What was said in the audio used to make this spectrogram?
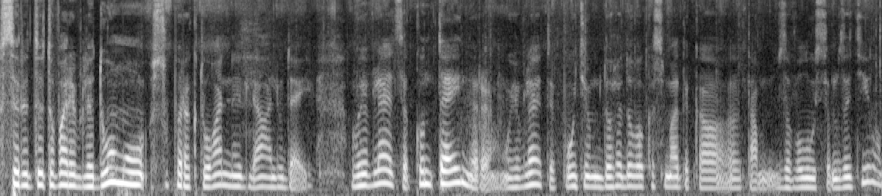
серед товарів для дому супер актуальне для людей. Виявляється, контейнери, уявляєте, потім доглядова косметика е, там за волоссям, за тілом.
